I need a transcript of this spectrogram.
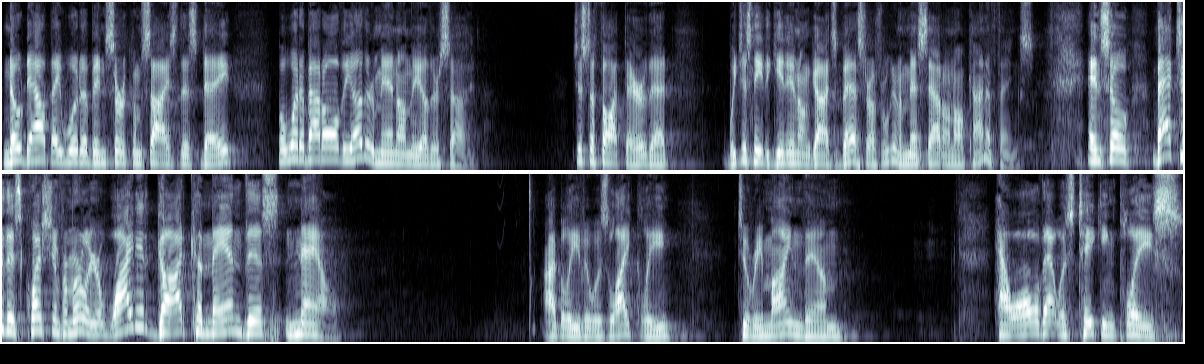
No doubt they would have been circumcised this day. But what about all the other men on the other side? Just a thought there that we just need to get in on God's best, or else we're going to miss out on all kind of things. And so, back to this question from earlier why did God command this now? I believe it was likely to remind them how all that was taking place,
